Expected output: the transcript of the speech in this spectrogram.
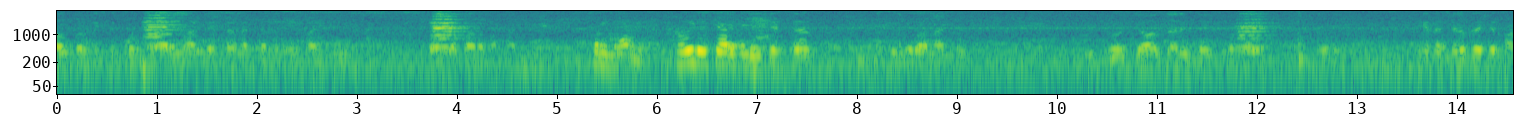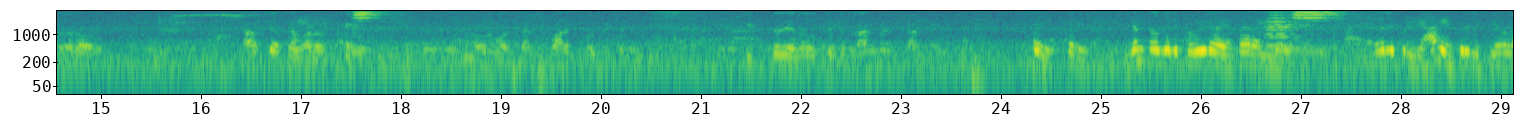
ಯಾವ ಪರ್ಮಿಷನ್ ಕೊಡ್ತಾರೆ ಎಲ್ಲ ಟೆಂಡರ್ ಲೆಕ್ಕದಲ್ಲಿ ತೀರ್ಮಾನಿಸಿ ಕೋವಿಡ್ ವಿಚಾರದಲ್ಲಿ. ಮತ್ತು ಗವರ್ಮೆಂಟ್ ಇಬ್ಬರು ಜವಾಬ್ದಾರಿ ತೆಗೆದುಕೊಂಡು ಯಾಕೆಂದ್ರೆ ಸೆಲೆಬ್ರೇಷನ್ ಮಾಡಿದವರು ಅವರು. ನಾವು ಕೆಲಸ ಮಾಡೋದು ಅವರು ಒಂದು ಸಣ್ಣ ಫಾರೆಸ್ಟ್ ಪರ್ಮಿಷನ್ ಸಿಗ್ತದೇನೋ ಕಾನ್ಫಿಡೆನ್ಸ್ ಕಾಣ್ತಾ ಇದೆ ಸರಿ ಸರಿ. ವಿಧಾನಸೌಧದಲ್ಲಿ ಕೋವಿಡ್ ಎಫ್ ಐ ಆರ್ ಆಗಿದೆ ಅದರಲ್ಲಿ ಕೂಡ ಯಾರ ಹೆಸರಿಲ್ಲ, ಕೇವಲ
